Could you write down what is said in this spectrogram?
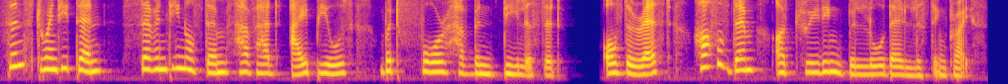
Since 2010, 17 of them have had IPOs, but 4 have been delisted. Of the rest, half of them are trading below their listing price.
